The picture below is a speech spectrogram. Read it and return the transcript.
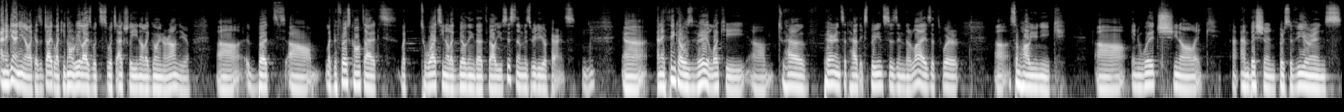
and again, you know, like as a child, like you don't realize what's what's actually you know like going around you. Uh, but um, like the first contact, like towards you know like building that value system, is really your parents. Mm-hmm. Uh, and I think I was very lucky um, to have parents that had experiences in their lives that were uh, somehow unique, uh, in which you know like uh, ambition, perseverance,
